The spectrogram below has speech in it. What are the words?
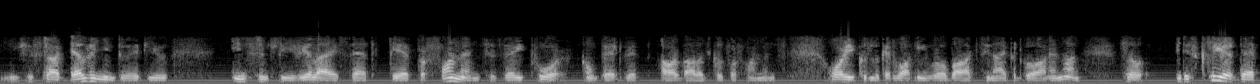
if you start delving into it, you instantly realize that their performance is very poor compared with our biological performance. Or you could look at walking robots, you know, I could go on and on. So it is clear that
